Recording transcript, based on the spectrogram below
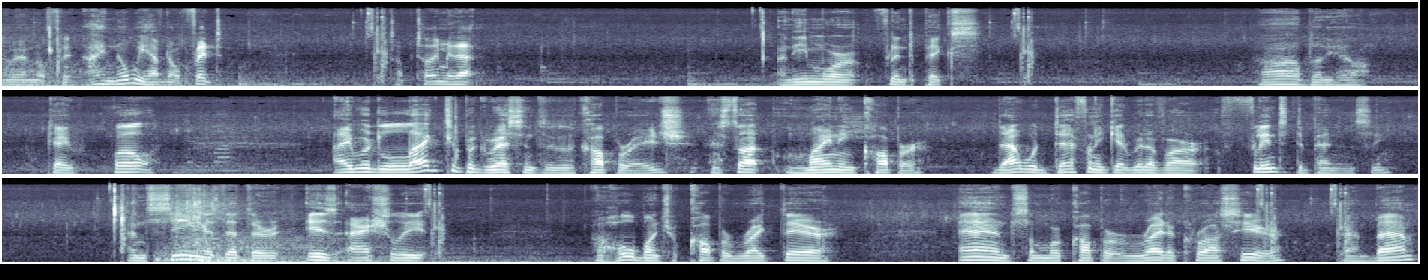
We have no flint. I know we have no flint. Stop telling me that. I need more flint picks. Oh, bloody hell. Okay, well, I would like to progress into the copper age and start mining copper. That would definitely get rid of our flint dependency. And seeing as that there is actually a whole bunch of copper right there and some more copper right across here, bam bam,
